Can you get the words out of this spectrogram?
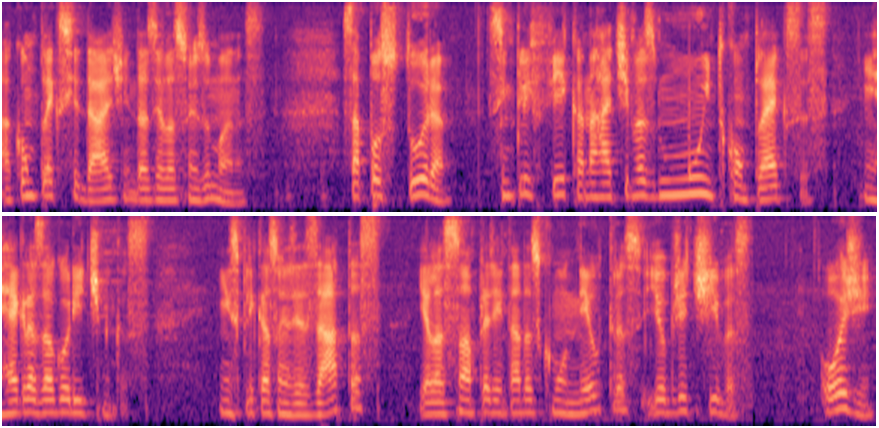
a complexidade das relações humanas. Essa postura simplifica narrativas muito complexas em regras algorítmicas, em explicações exatas e elas são apresentadas como neutras e objetivas. Hoje,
